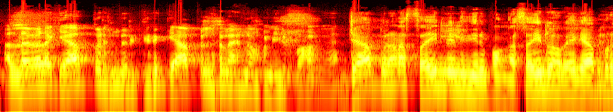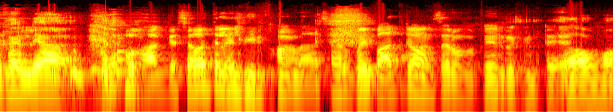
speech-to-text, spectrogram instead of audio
நல்ல வேளை கேப் இருந்திருக்கு. கேப் இல்லைன்னா என்ன பண்ணிருப்பாங்க கேப் இல்லைன்னா சைடுல எழுதி இருப்பாங்க சைடுல நிறைய கேப் இருக்கா இல்லையா? அங்க செவத்துல எழுதியிருப்பாங்களா? சார் போய் பார்த்துட்டு வாங்க சார் உங்க பேர் இருக்குன்ட்டு. ஆமா.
